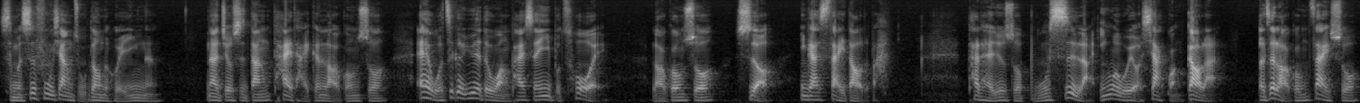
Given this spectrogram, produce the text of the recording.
什么是负向主动的回应呢？那就是当太太跟老公说：“哎，我这个月的网拍生意不错。”哎，老公说：“是哦，应该是赛道的吧？”太太就说：“不是啦，因为我有下广告啦。”而这老公再说：“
